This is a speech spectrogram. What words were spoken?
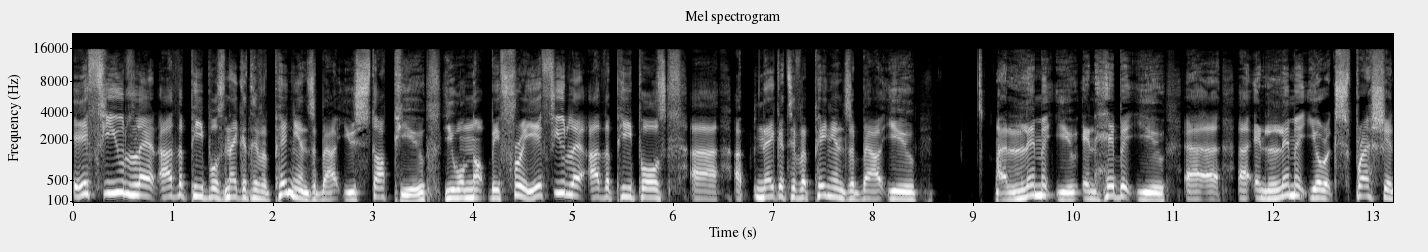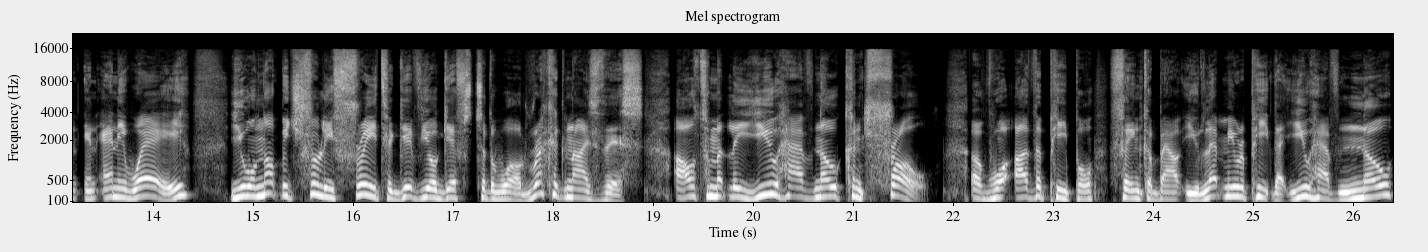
If you let other people's negative opinions about you stop you, you will not be free. If you let other people's uh, uh, negative opinions about you uh, limit you, inhibit you, uh, uh, and limit your expression in any way, you will not be truly free to give your gifts to the world. Recognize this. Ultimately, you have no control of what other people think about you. Let me repeat that. You have no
